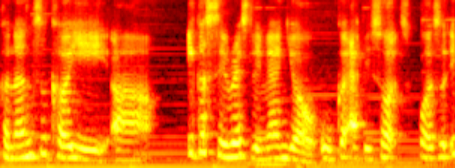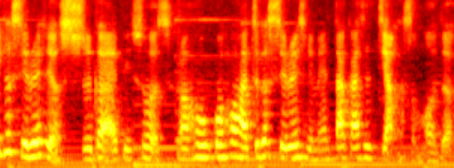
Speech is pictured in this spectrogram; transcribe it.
可能是可以呃一个 series 里面有五个 episodes，或者是一个 series 有十个 episodes，然后过后它这个 series 里面大概是讲什么的。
